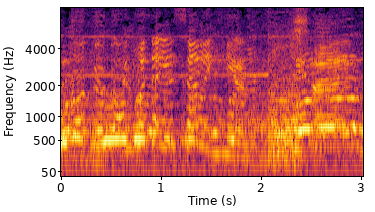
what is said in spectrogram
And what are you selling here? sal-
